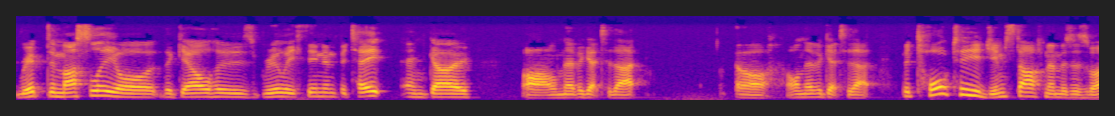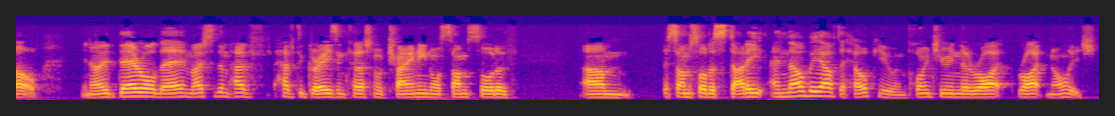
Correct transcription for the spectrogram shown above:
ripped and muscly, or the girl who's really thin and petite, and go, "Oh, I'll never get to that. Oh, I'll never get to that." But talk to your gym staff members as well. You know, they're all there. Most of them have have degrees in personal training or some sort of um, some sort of study, and they'll be able to help you and point you in the right right knowledge.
